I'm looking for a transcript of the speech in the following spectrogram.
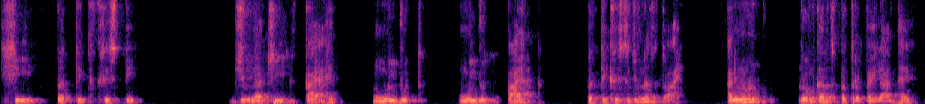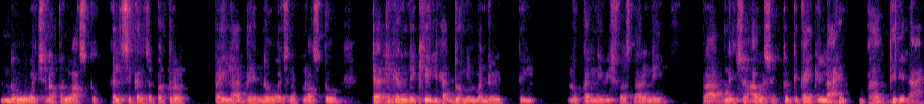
ही प्रत्येक ख्रिस्ती जीवनाची काय आहे? मूलभूत मूलभूत पाया प्रत्येक ख्रिस्ती जीवनाचा तो आहे. आणि म्हणून कर्ज पत्र पहिला अध्याय नववचन आपण वाचतो. कलसेकरचं पत्र पहिला अध्याय नववचन आपण वाचतो. त्या ठिकाणी देखील ह्या दोन्ही मंडळीतील लोकांनी विश्वासणाऱ्यांनी प्रार्थनेच्या आवश्यकतेवरती काय केलेलं आहे? भर दिलेला आहे.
